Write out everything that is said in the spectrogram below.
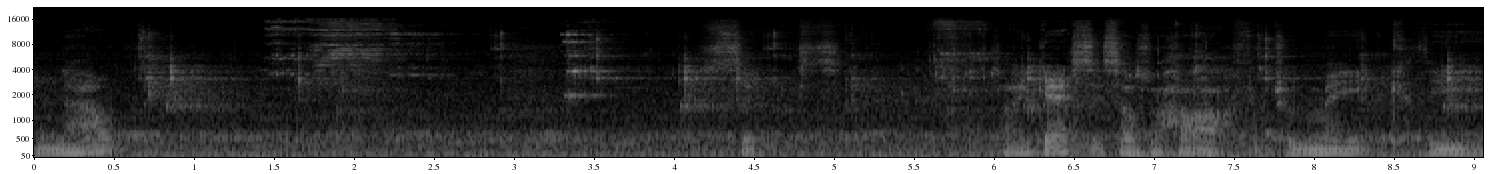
And now six. So I guess it sells for half, which would make the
